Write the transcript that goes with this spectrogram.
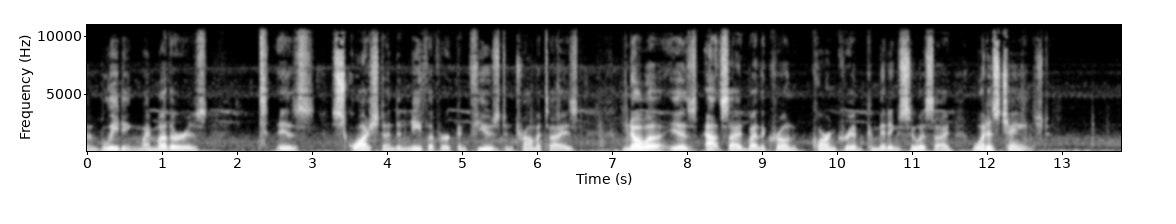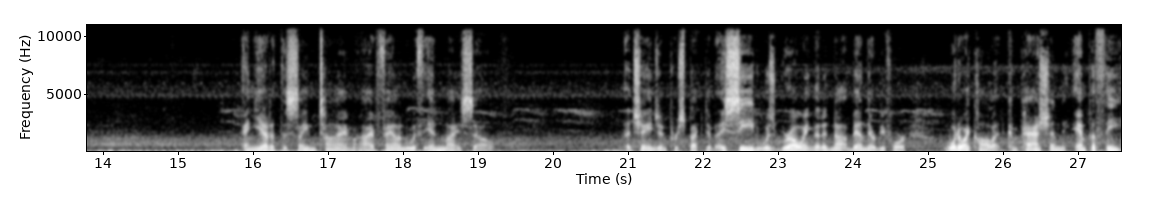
and bleeding. My mother is is squashed underneath of her, confused and traumatized. Noah is outside by the corn crib committing suicide. What has changed? And yet at the same time, I found within myself a change in perspective. A seed was growing that had not been there before. What do I call it? Compassion? Empathy?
